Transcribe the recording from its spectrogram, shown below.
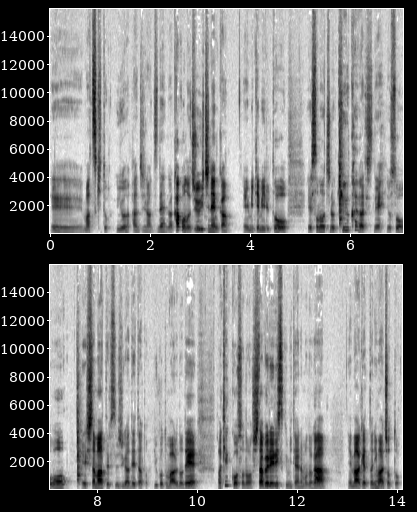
えーまあ、月というような感じなんですね。過去の11年間見てみるとそのうちの9回はですね予想を下回っている数字が出たということもあるので、まあ、結構その下振れリスクみたいなものがマーケットにはちょっと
